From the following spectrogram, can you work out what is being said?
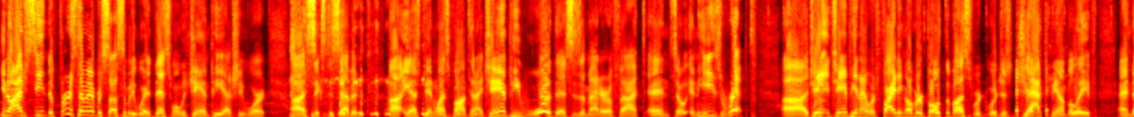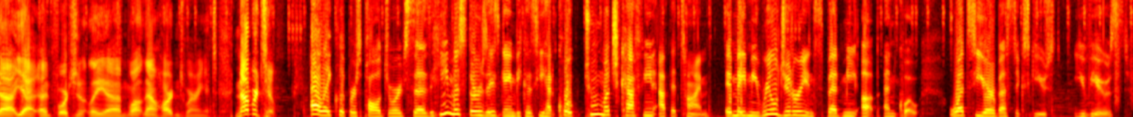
You know, I've seen the first time I ever saw somebody wear this one was JMP actually wore it, uh, six to seven, uh, ESPN West Palm tonight. JMP wore this as a matter of fact, and so and he's ripped. Uh, J- JMP and I were fighting over. it. Both of us were, were just jacked beyond belief, and uh, yeah, unfortunately, um, well now Harden's wearing it. Number two. LA Clippers Paul George says he missed Thursday's game because he had, quote, too much caffeine at the time. It made me real jittery and sped me up, end quote. What's your best excuse you've used?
